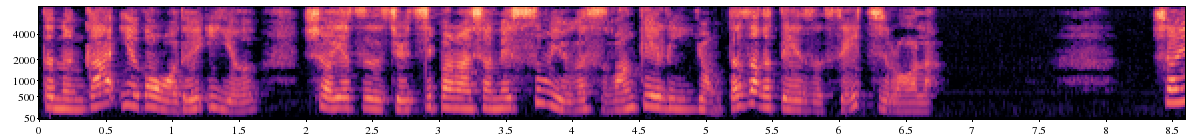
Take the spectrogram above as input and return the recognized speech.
迭能介一个号头以后，小叶子就基本浪向拿所有个厨房间里用得着个单词侪记牢了。小叶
